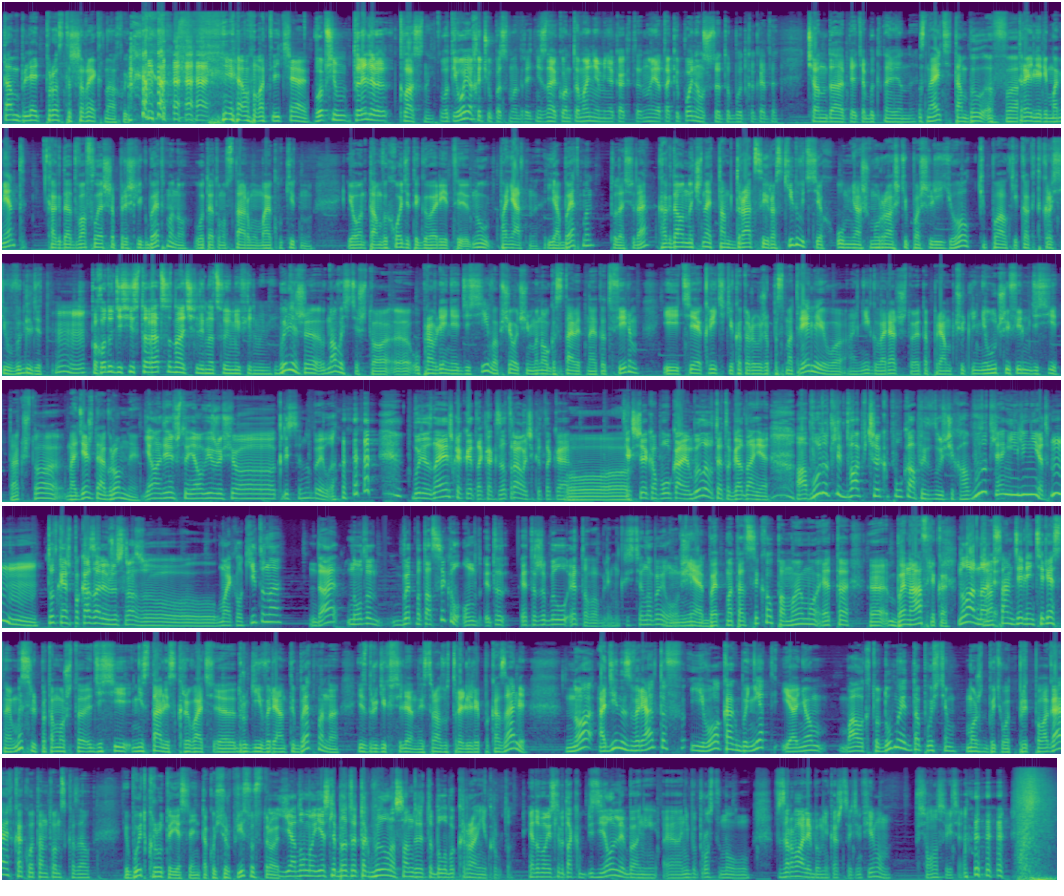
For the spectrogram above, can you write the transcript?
Там, блядь, просто Шрек нахуй. Я вам отвечаю. В общем, трейлер классный. Вот его я хочу посмотреть. Не знаю, Квантомания меня как-то... Ну, я так и понял, что это будет какая-то чанда опять обыкновенная. Знаете, там был в трейлере момент, когда два флеша пришли к Бэтмену, вот этому старому Майклу Киттону, и он там выходит и говорит, ну, понятно, я Бэтмен, туда-сюда. Когда он начинает там драться и раскидывать всех, у меня аж мурашки пошли, елки-палки, как это красиво выглядит. Мгм. Походу, DC стараться начали над своими фильмами. Были же новости, что э, управление DC вообще очень много ставит на этот фильм, и те критики, которые уже посмотрели его, они говорят, что это прям чуть ли не лучший фильм DC. Так что надежды огромные. Я надеюсь, что я увижу еще Кристиана Бейла. Будет, знаешь, как это, как затравочка такая. Как с Человека-пауками было вот это гадание. А будут ли два Человека-паука предыдущих? А будут ли они или нет? Хм. Тут, конечно, показали уже сразу Майкла Китона. Да, но вот этот Бэт-мотоцикл, он, это, это же был этого, блин, Кристиана Бейла. вообще. не, Бэт-мотоцикл, по-моему, это э, Бен Аффлека. Ну ладно, Но на самом деле интересная мысль, потому что DC не стали скрывать э, другие варианты Бэтмена из других вселенной, и сразу в трейлере показали. Но один из вариантов, его как бы нет, и о нем мало кто думает, допустим. Может быть, вот предполагают, как вот Антон сказал. И будет круто, если они такой сюрприз устроят. Я думаю, если бы это так было, на самом деле это было бы крайне круто. Я думаю, если бы так сделали бы они, э, они бы просто, ну, взорвали бы, мне кажется, этим фильмом все на свете.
